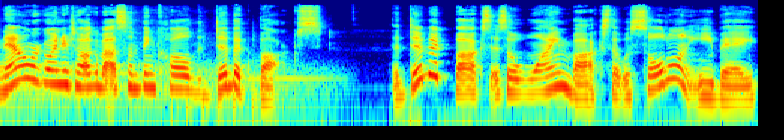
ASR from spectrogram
Now we're going to talk about something called the Dybbuk box. The Dybbuk box is a wine box that was sold on eBay,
